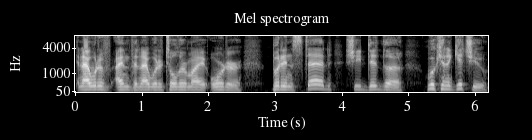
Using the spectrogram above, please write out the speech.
And I would have, and then I would have told her my order, but instead she did the, "What can I get you?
